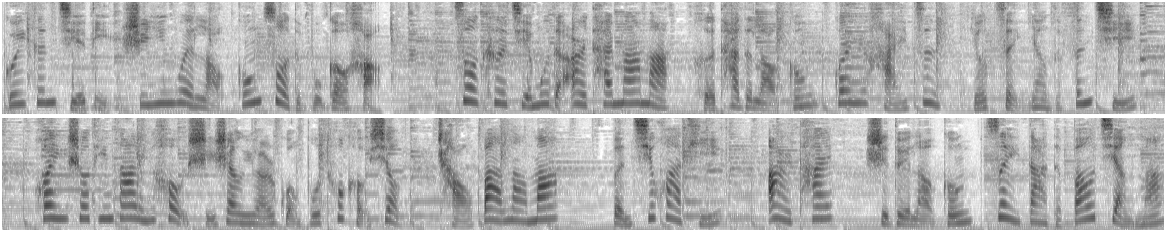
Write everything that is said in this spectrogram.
归根结底是因为老公做的不够好。做客节目的二胎妈妈和她的老公关于孩子有怎样的分歧？欢迎收听八零后时尚育儿广播脱口秀《潮爸辣妈》，本期话题：二胎是对老公最大的褒奖吗？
